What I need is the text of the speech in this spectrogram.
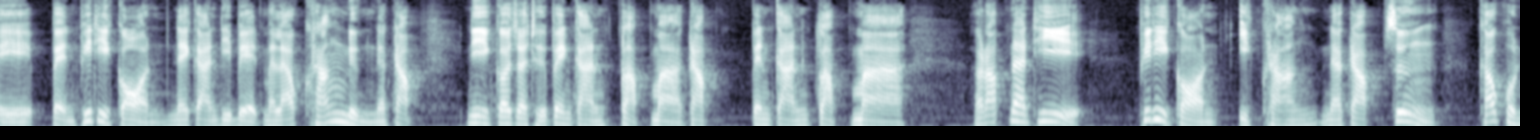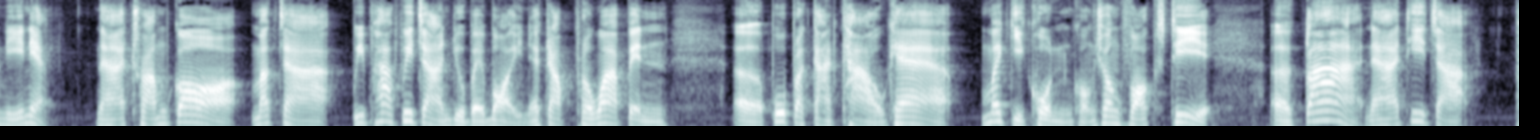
ยเป็นพิธีกรในการดีเบตมาแล้วครั้งหนึ่งนะครับ นี่ก็จะถือเป็นการกลับมาครับเป็นการกลับมารับหน้าที่พิธีกรอีกครั้งนะครับ ซึ่งเขาคนนี้เนี่ยนะฮะทรัมป์ก็มักจะวิพากษ์วิจารณ์อยู่บ่อยๆนะครับ เพราะว่าเป็นผู้ประกาศข่าวแค่ไม่กี่คนของช่อง Fox ที่กล้านะฮะที่จะเผ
